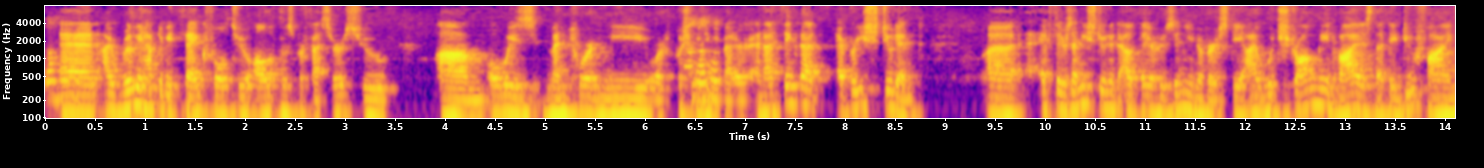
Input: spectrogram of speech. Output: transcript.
Mm-hmm. And I really have to be thankful to all of those professors who um, always mentored me or pushed me to be Mhm. better. And I think that every student, uh, if there's any student out there who's in university, I would strongly advise that they do find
